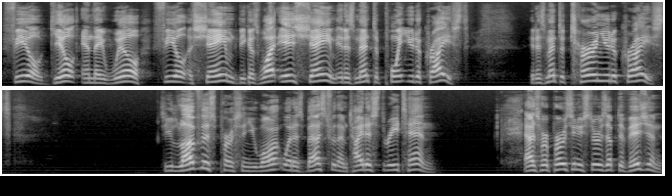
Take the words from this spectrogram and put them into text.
feel guilt and they will feel ashamed. Because what is shame? It is meant to point you to Christ, it is meant to turn you to Christ. So you love this person, you want what is best for them. Titus 3:10. As for a person who stirs up division,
